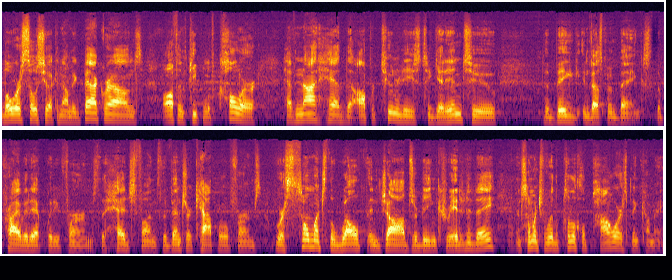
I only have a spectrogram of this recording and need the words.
lower socioeconomic backgrounds, often people of color, have not had the opportunities to get into the big investment banks, the private equity firms, the hedge funds, the venture capital firms, where so much of the wealth and jobs are being created today, and so much of where the political power has been coming.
